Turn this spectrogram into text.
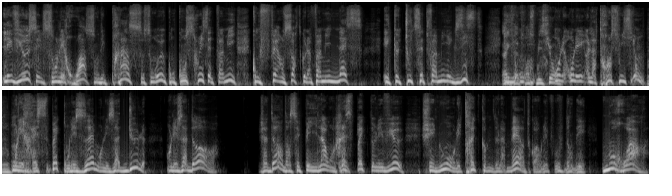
les vieux, ce sont les rois, ce sont des princes, ce sont eux qui ont construit cette famille, qui ont fait en sorte que la famille naisse et que toute cette famille existe. Avec Et la on- transmission. on les- on les- la transmission. Mmh. On les respecte, on les aime, on les adule, on les adore. J'adore dans ces pays-là, on respecte les vieux. Chez nous, on les traite comme de la merde, quoi. On les fout dans des mouroirs.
